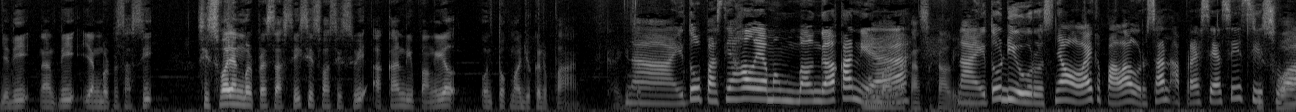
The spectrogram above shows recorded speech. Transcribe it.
Jadi nanti yang berprestasi siswa yang berprestasi siswa-siswi akan dipanggil untuk maju ke depan. Gitu. Nah, itu pasti hal yang membanggakan ya. Membanggakan sekali. Nah, itu diurusnya oleh kepala urusan apresiasi siswa siswa.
